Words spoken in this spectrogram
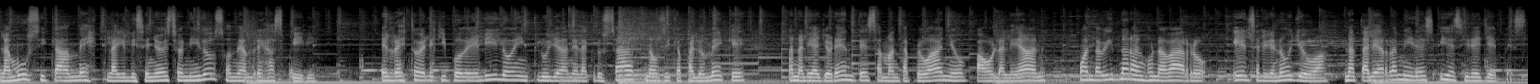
La música, mezcla y el diseño de sonido son de Andrés Aspiri. El resto del equipo de El Hilo incluye a Daniela Cruzat, Náusica Palomeque, Analia Llorente, Samantha Proaño, Paola Leán, Juan David Naranjo Navarro, Elsa Liliana Ulloa, Natalia Ramírez y Desire Yepes.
